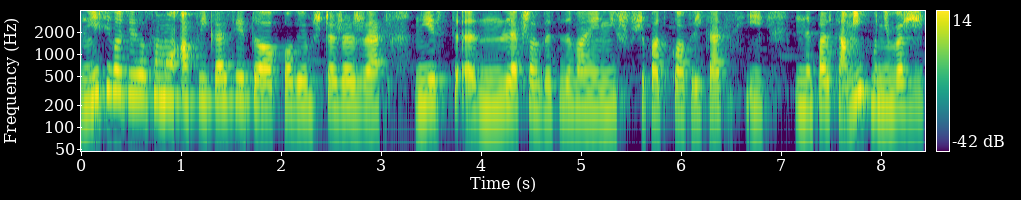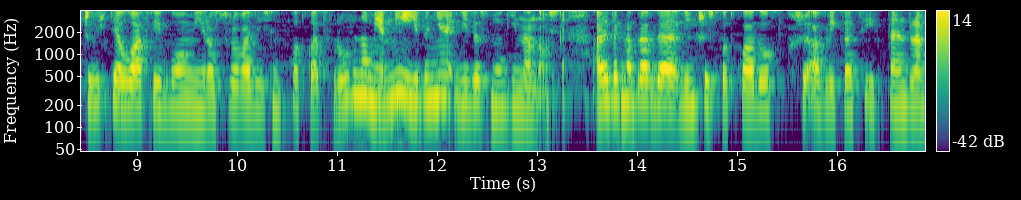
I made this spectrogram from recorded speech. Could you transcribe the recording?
Jeśli chodzi o samą aplikację, to powiem szczerze, że jest e, lepsza zdecydowanie niż w przypadku aplikacji palcami, ponieważ rzeczywiście łatwiej było mi rozprowadzić ten podkład równomiernie i jedynie widzę smugi na nosie. Ale tak naprawdę większość podkładów przy aplikacji pędzlem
